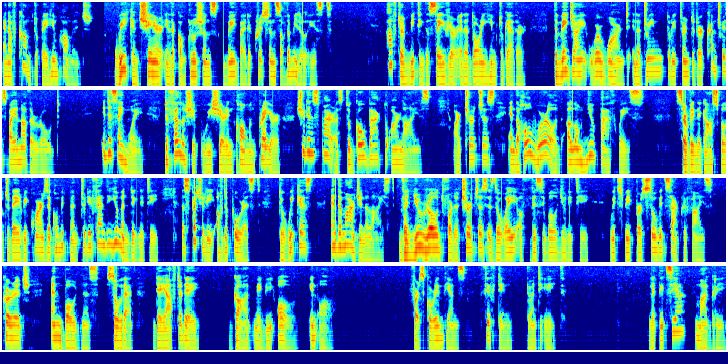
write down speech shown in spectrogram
and have come to pay Him homage. We can share in the conclusions made by the Christians of the Middle East. After meeting the Savior and adoring Him together, the Magi were warned in a dream to return to their countries by another road. In the same way, the fellowship we share in common prayer should inspire us to go back to our lives, our churches, and the whole world along new pathways. Serving the gospel today requires a commitment to defend human dignity, especially of the poorest, the weakest, and the marginalized. The new road for the churches is the way of visible unity which we pursue with sacrifice, courage, and boldness, so that, day after day, God may be all in all. 1 Corinthians 15:28 Letizia Magri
